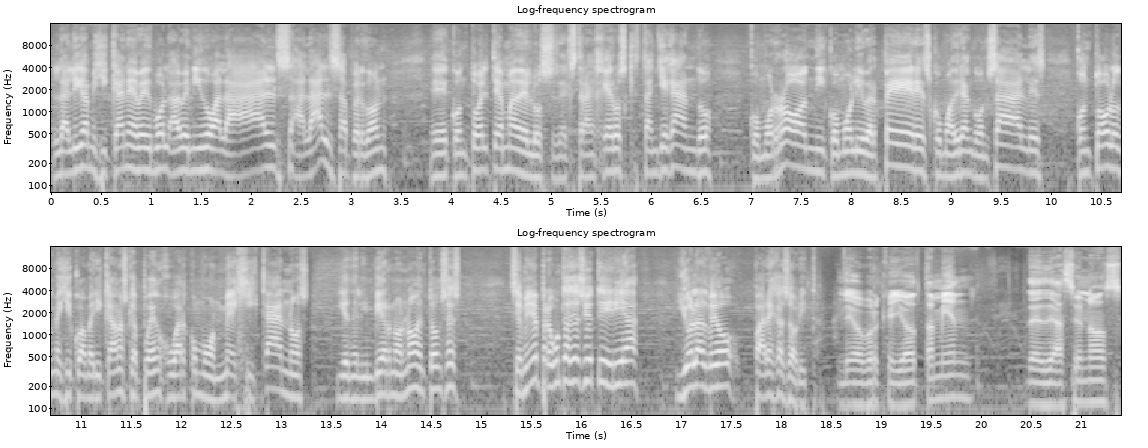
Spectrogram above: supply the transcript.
La Liga Mexicana de Béisbol ha venido a la alza, al alza, perdón, eh, con todo el tema de los extranjeros que están llegando, como Rodney, como Oliver Pérez, como Adrián González, con todos los mexicoamericanos que pueden jugar como mexicanos y en el invierno no. Entonces, si a mí me preguntas eso, yo te diría, yo las veo parejas ahorita. Digo, porque yo también, desde hace unos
